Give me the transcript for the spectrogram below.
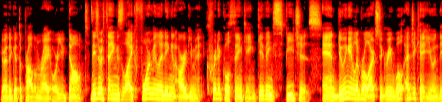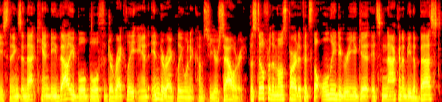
you either get the problem right or you don't. These are things like formulating an argument, critical thinking, giving speeches, and doing a liberal arts degree will educate you in these things, and that can be valuable both directly and indirectly when it comes to your salary. But still, for the most part, if it's the only degree you get, it's not gonna be the best.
